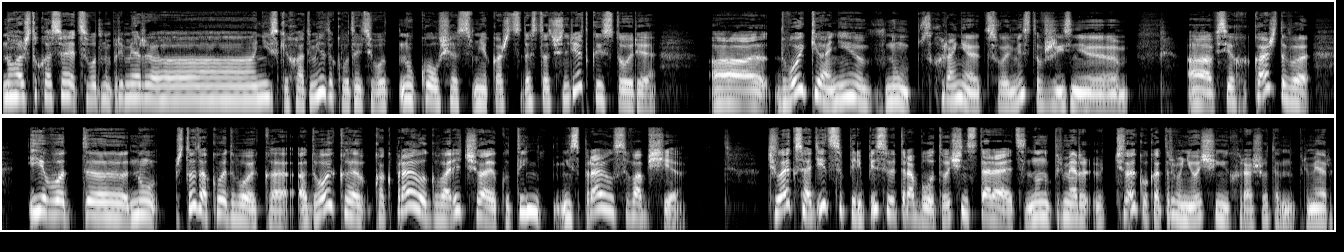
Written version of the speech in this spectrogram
Ну, а что касается, вот, например, э, низких отметок, вот эти вот, ну, кол сейчас, мне кажется, достаточно редкая история, а двойки, они, ну, сохраняют свое место в жизни а, всех и каждого. И вот, э, ну, что такое двойка? А двойка, как правило, говорит человеку, ты не справился вообще. Человек садится, переписывает работу, очень старается. Ну, например, человеку, у которого не очень хорошо, там, например,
